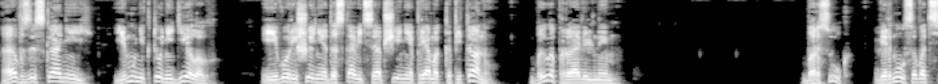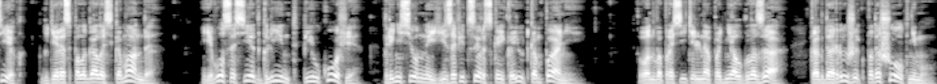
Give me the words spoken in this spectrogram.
а взысканий ему никто не делал, и его решение доставить сообщение прямо к капитану было правильным. Барсук вернулся в отсек, где располагалась команда. Его сосед Глинт пил кофе, принесенный из офицерской кают-компании. Он вопросительно поднял глаза, когда Рыжик подошел к нему.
